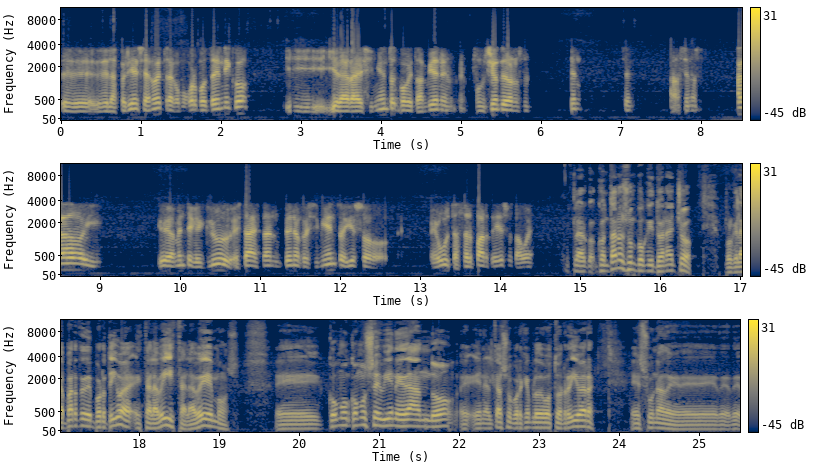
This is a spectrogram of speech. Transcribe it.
de, la experiencia nuestra como cuerpo técnico y, el agradecimiento porque también en, función de los resultados se nos y, y obviamente que el club está, está en pleno crecimiento y eso me gusta, ser parte de eso está bueno. Claro, contanos un poquito, Nacho, porque la parte deportiva está a la vista, la vemos. Eh, ¿cómo, ¿Cómo se viene dando, eh, en el caso, por ejemplo, de Boston River, es una de,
